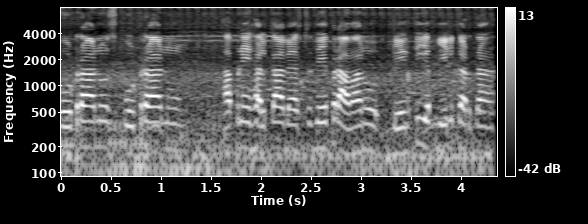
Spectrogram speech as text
ਵੋਟਰਾਂ ਨੂੰ ਸਪੋਰਟਰਾਂ ਨੂੰ ਆਪਣੇ ਹਲਕਾ ਵੈਸਟ ਦੇ ਭਰਾਵਾਂ ਨੂੰ ਬੇਨਤੀ ਅਪੀਲ ਕਰਦਾ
